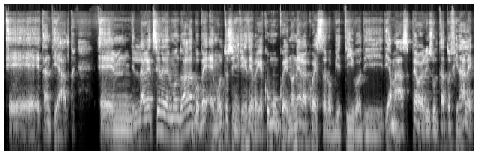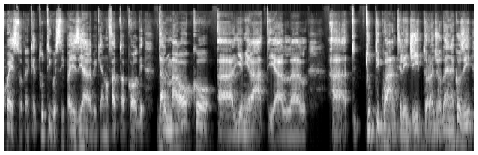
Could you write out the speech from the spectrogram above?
e, e, tanti altri. Ehm, la reazione del mondo arabo beh, è molto significativa perché comunque non era questo l'obiettivo di, di, Hamas, però il risultato finale è questo perché tutti questi paesi arabi che hanno fatto accordi dal Marocco agli Emirati, al, a tutti quanti, l'Egitto, la Giordania così,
